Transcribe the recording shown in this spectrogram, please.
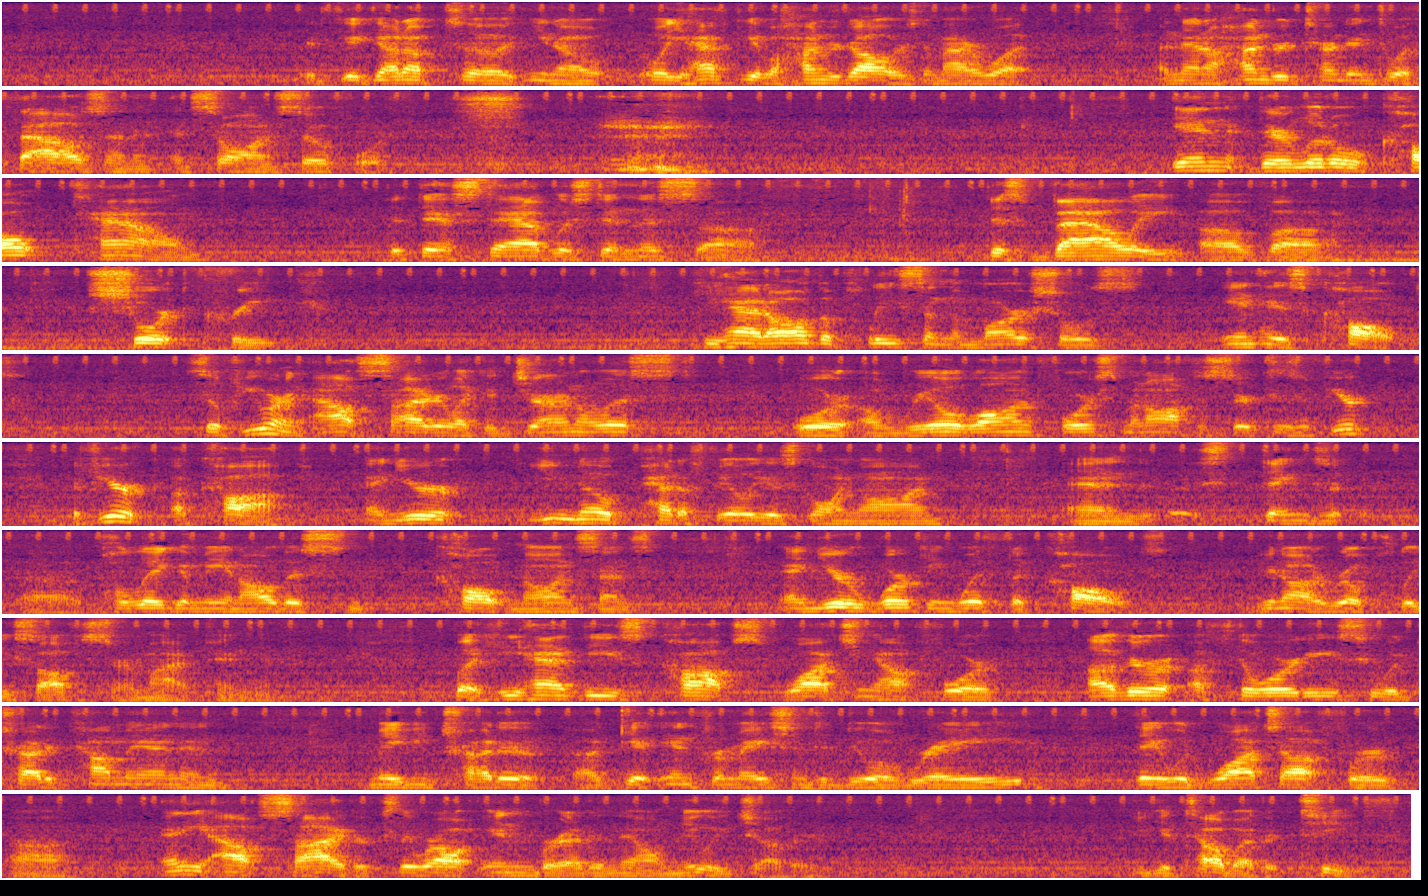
It, it got up to, you know, well, you have to give $100 no matter what. And then 100 turned into a 1000 and, and so on and so forth. in their little cult town that they established in this uh, this valley of uh, Short Creek. He had all the police and the marshals in his cult. So if you were an outsider, like a journalist or a real law enforcement officer, because if you're if you're a cop and you're you know pedophilia is going on and things uh, polygamy and all this cult nonsense, and you're working with the cult, you're not a real police officer, in my opinion. But he had these cops watching out for other authorities who would try to come in and maybe try to uh, get information to do a raid. They would watch out for uh, any outsider because they were all inbred and they all knew each other. You could tell by their teeth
